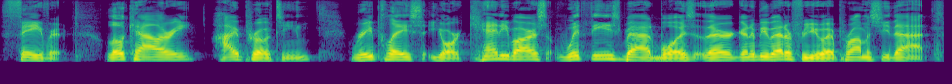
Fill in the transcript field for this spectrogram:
favorite. Low calorie, high protein. Replace your candy bars with these bad boys. They're going to be better for you. I promise you that.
